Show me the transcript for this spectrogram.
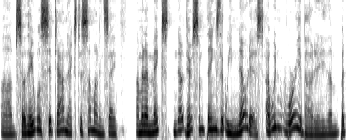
Um, so they will sit down next to someone and say, I'm going to make, no, there's some things that we noticed. I wouldn't worry about any of them, but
